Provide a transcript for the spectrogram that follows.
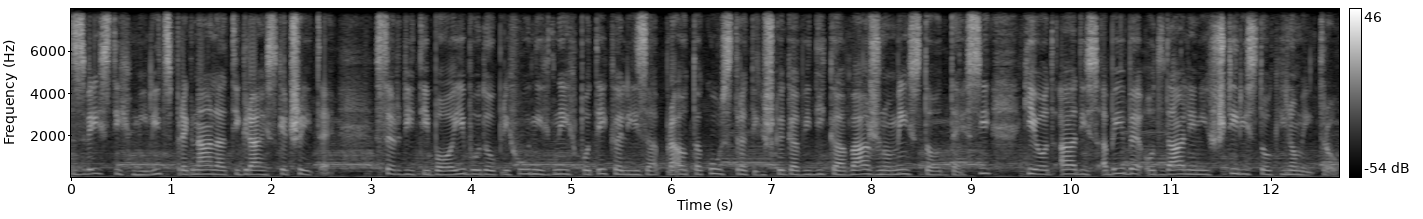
zvestih milic pregnala tigrajske čete. Srditi boji bodo v prihodnjih dneh potekali za prav tako strateškega vidika važno mesto Desi, ki je od Addis Abebe oddaljenih 400 km.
